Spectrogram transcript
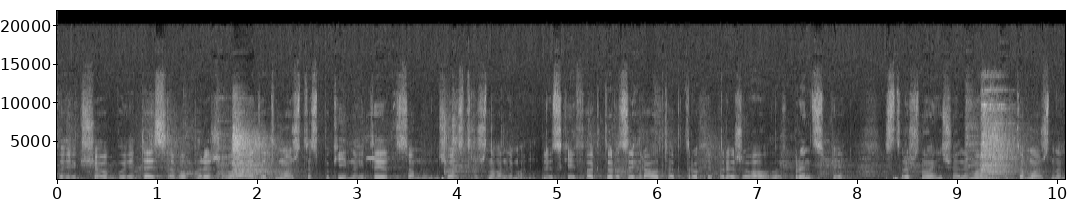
Тобто, якщо боїтеся або переживаєте, то можете спокійно йти. В цьому нічого страшного немає. Людський фактор зіграв, так трохи переживав, але в принципі страшного нічого немає. Тобто можна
